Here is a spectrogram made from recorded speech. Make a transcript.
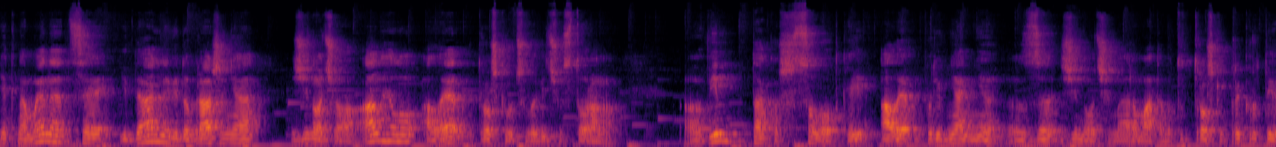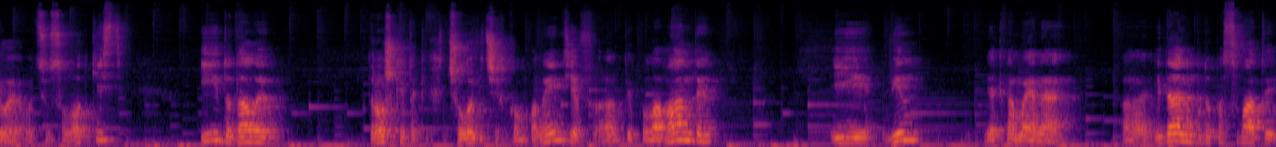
як на мене, це ідеальне відображення жіночого ангелу, але трошки у чоловічу сторону. Е, Він також солодкий, але у порівнянні з жіночими ароматами тут трошки прикрутили оцю солодкість і додали трошки таких чоловічих компонентів, е, типу лаванди. І він, як на мене, е, ідеально буде пасувати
